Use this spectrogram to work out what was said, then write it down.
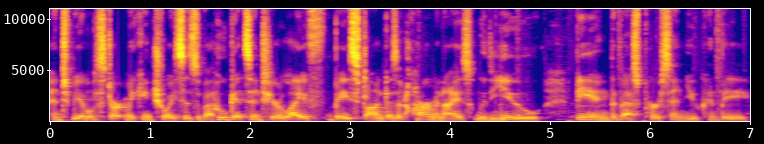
and to be able to start making choices about who gets into your life based on does it harmonize with you being the best person you can be.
